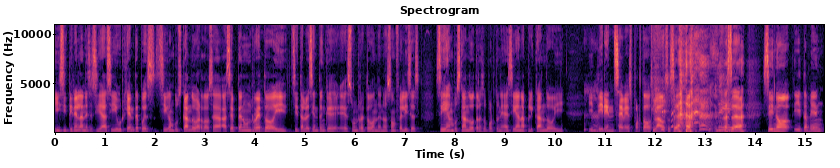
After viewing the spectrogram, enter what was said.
Y si tienen la necesidad así urgente, pues sigan buscando, ¿verdad? O sea, acepten un reto y si tal vez sienten que es un reto donde no son felices, sigan buscando otras oportunidades, sigan aplicando y, tiren CVs por todos lados, o sea, Sí. o sea, sí, no, y también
